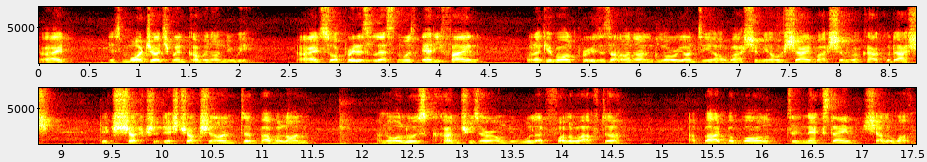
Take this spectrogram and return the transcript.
Alright? There's more judgment coming on the way. Alright, so I pray this lesson was edifying. When I give all praises and honor and glory unto Yahweh Hashem Yahushai, Bashem Rakakudash, destruction, destruction unto Babylon and all those countries around the world that follow after. Abad Babal. Till next time, Shalom.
